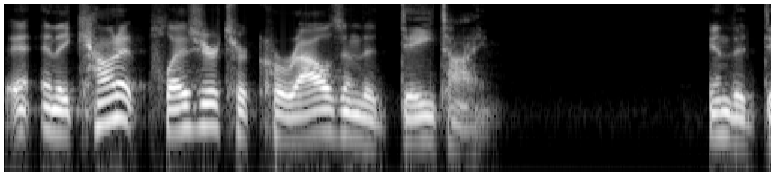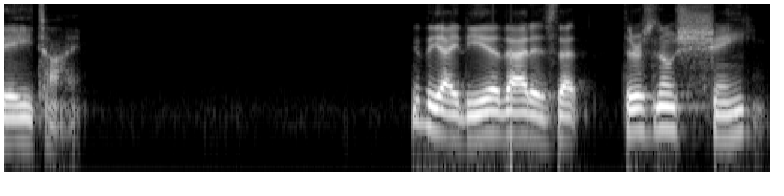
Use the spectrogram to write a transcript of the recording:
and they count it pleasure to carouse in the daytime in the daytime. The idea of that is that there's no shame.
